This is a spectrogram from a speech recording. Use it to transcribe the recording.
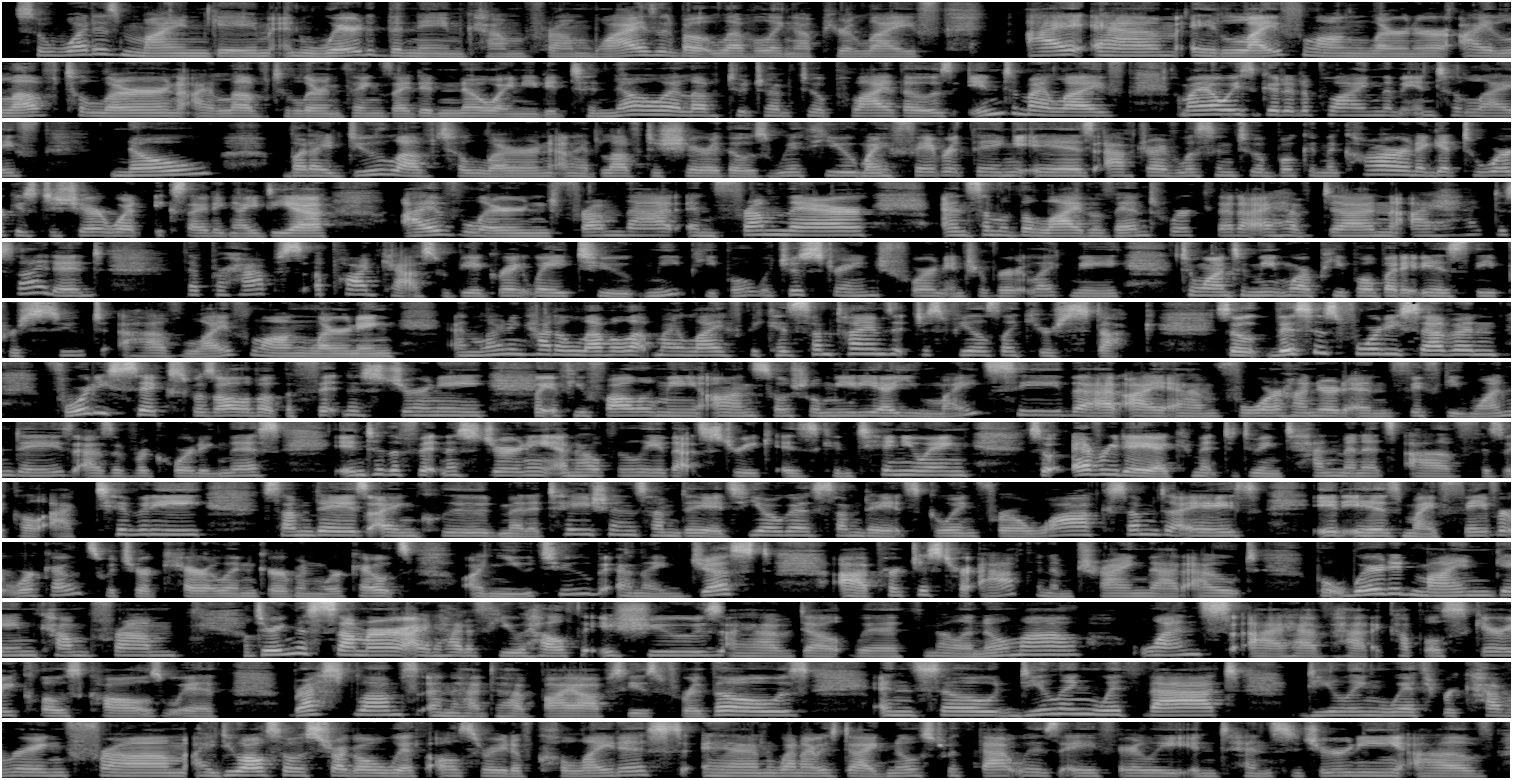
So, what is Mind Game and where did the name come from? Why is it about leveling up your life? I am a lifelong learner. I love to learn. I love to learn things I didn't know I needed to know. I love to attempt to apply those into my life. Am I always good at applying them into life? No, but I do love to learn and I'd love to share those with you. My favorite thing is after I've listened to a book in the car and I get to work is to share what exciting idea I've learned from that. And from there, and some of the live event work that I have done, I had decided that perhaps a podcast would be a great way to meet people, which is strange for an introvert like me to want to meet more people, but it is the pursuit of lifelong learning and learning how to level up my life because sometimes it just feels like you're stuck. So this is 47. 46 was all about the fitness journey. If you follow me on social media, you might see that I am 451 days as of recording this into the fitness journey, and hopefully that streak is continuing. So every day I commit to doing 10 minutes of physical activity. Some days I include meditation, some days it's yoga, some days it's going for a walk, some days it is my favorite workouts, which are Caroline Girvan workouts on YouTube. And I just uh, purchased her app and I'm trying that out. But where did Mind Game come from? During the summer, I'd had a few health issues. I have dealt with melanoma once. I have had a couple scary close calls with breast lumps and had to have biopsies for those. And so dealing with that, dealing with recovering from, I do also struggle with ulcerative colitis. And when I was diagnosed with that was a fairly intense journey of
